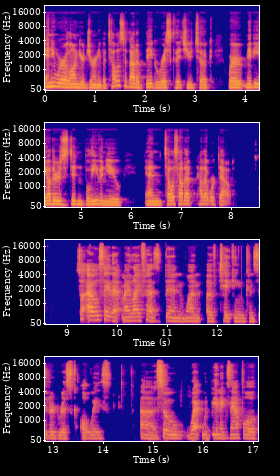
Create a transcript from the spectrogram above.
anywhere along your journey, but tell us about a big risk that you took where maybe others didn't believe in you and tell us how that how that worked out so i will say that my life has been one of taking considered risk always uh, so what would be an example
